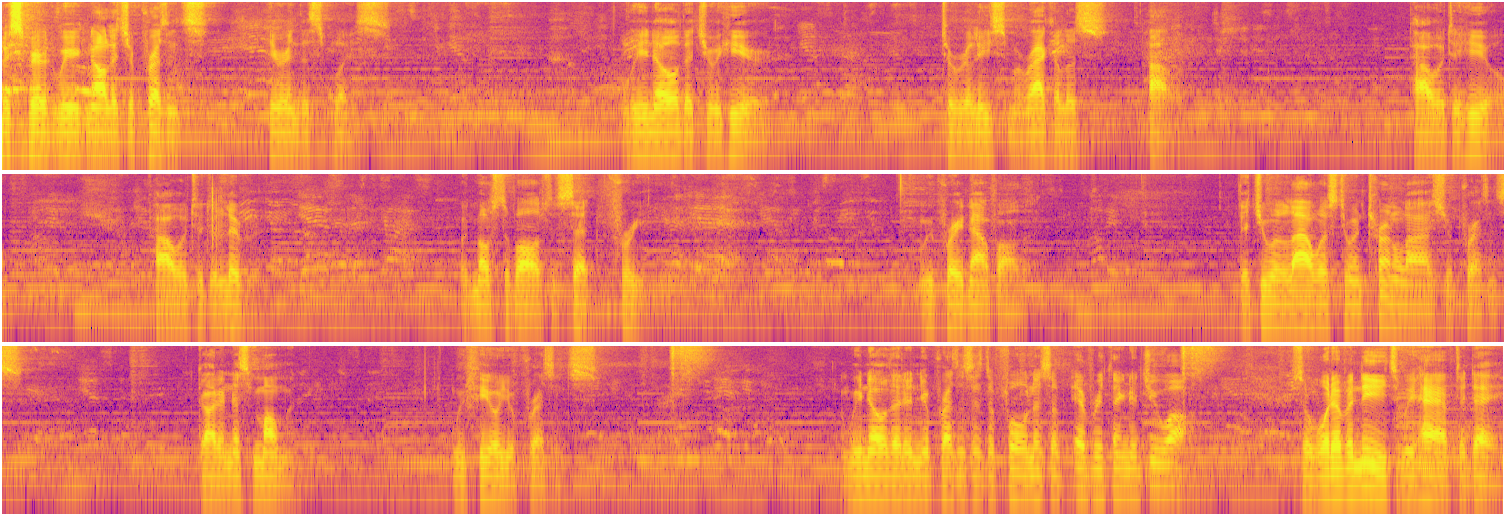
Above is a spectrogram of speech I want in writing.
Holy Spirit, we acknowledge your presence here in this place. We know that you're here to release miraculous power power to heal, power to deliver, but most of all to set free. We pray now, Father, that you will allow us to internalize your presence. God, in this moment, we feel your presence. We know that in your presence is the fullness of everything that you are. So, whatever needs we have today,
